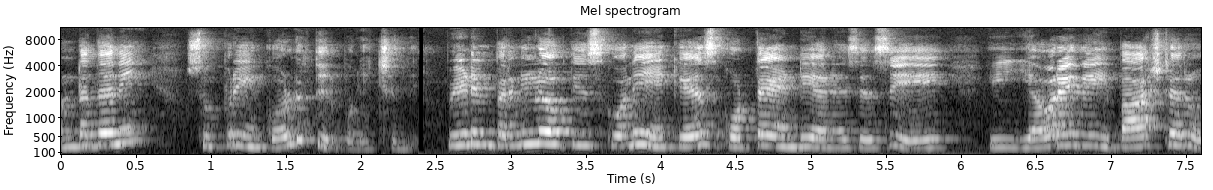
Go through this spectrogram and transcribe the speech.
ఉండదని సుప్రీంకోర్టు తీర్పునిచ్చింది. వీటిని పరిగణలోకి తీసుకొని కేసు కొట్టేయండి అనేసి ఈ ఎవరైతే ఈ పాస్టరు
